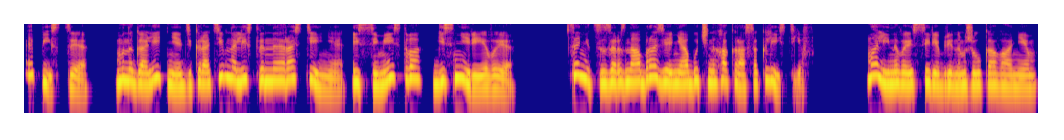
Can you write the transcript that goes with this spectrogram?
Эписция — многолетнее декоративно-лиственное растение из семейства геснериевые. Ценится за разнообразие необычных окрасок листьев. Малиновое с серебряным жилкованием,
